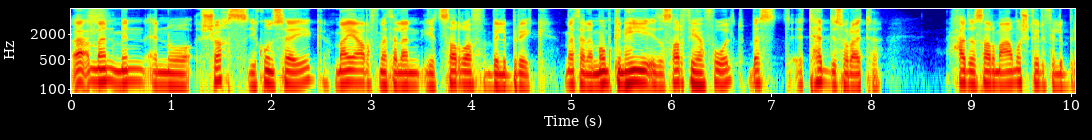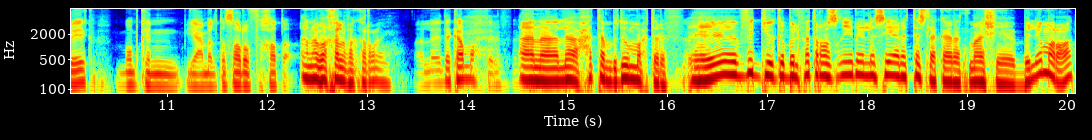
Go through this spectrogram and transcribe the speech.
امن من إنه شخص يكون سايق ما يعرف مثلا يتصرف بال brake. مثلا ممكن هي إذا صار فيها fault بس تهدي سرعتها. حدا صار معاه مشكلة في ال brake ممكن يعمل تصرف خطأ. أنا بخالفك الرأي. هلا إذا كان محترف. أنا لا حتى بدون محترف. إيه، فيديو قبل فترة صغيرة لسيارة تسلا كانت ماشية بالإمارات.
